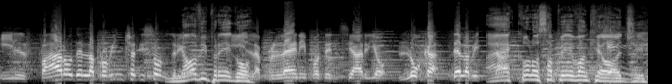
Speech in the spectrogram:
Il faro della provincia di Sondrio. No, vi prego. Il plenipotenziario Luca della Vittà. ecco, lo sapevo anche oggi.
